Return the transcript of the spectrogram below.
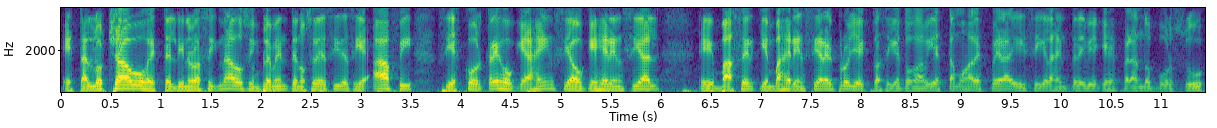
Están los chavos, está el dinero asignado. Simplemente no se decide si es AFI, si es Cortrejo, qué agencia o qué gerencial eh, va a ser quien va a gerenciar el proyecto. Así que todavía estamos a la espera y sigue la gente de Vieques esperando por su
